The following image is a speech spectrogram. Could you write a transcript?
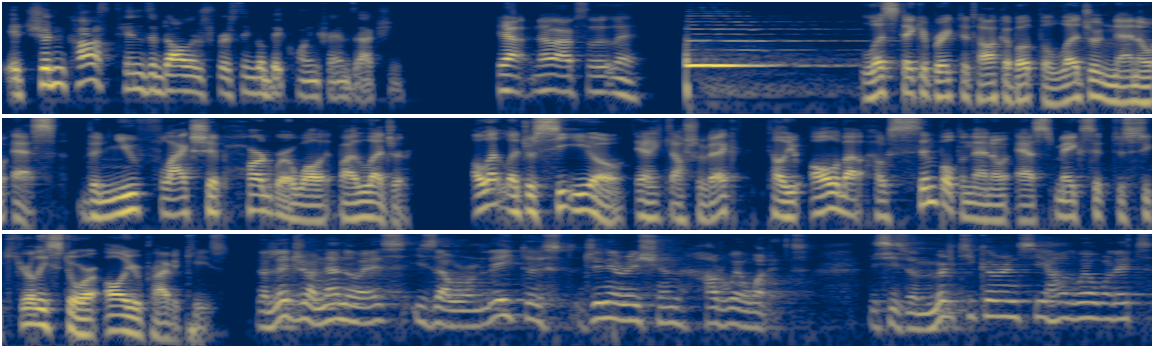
it shouldn't cost tens of dollars for a single Bitcoin transaction. Yeah, no, absolutely. Let's take a break to talk about the Ledger Nano S, the new flagship hardware wallet by Ledger. I'll let Ledger CEO Eric Larchevêque tell you all about how simple the Nano S makes it to securely store all your private keys. The Ledger Nano S is our latest generation hardware wallet. This is a multi-currency hardware wallet.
